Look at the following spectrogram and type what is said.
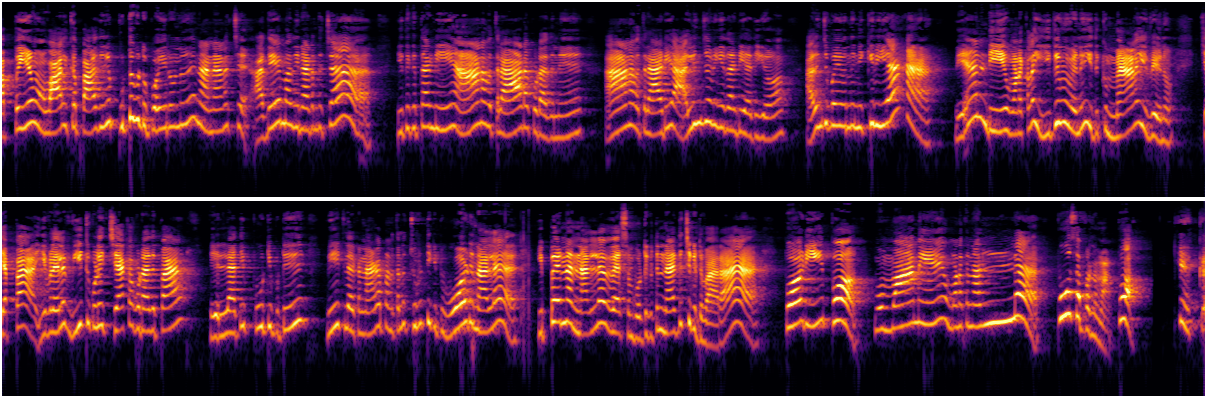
அப்பயும் உன் வாழ்க்கை பாதியே புட்டுக்கிட்டு போயிரும்னு நான் நினச்சேன். அதே மாதிரி நடந்துச்சா? இதுக்கு தாண்டி ஆணவத்தில் ஆடக்கூடாதுன்னு ஆணவத்தில் ஆடி அழிஞ்சவங்க தாண்டி அதிகம் அழிஞ்சு போய் வந்து நிற்கிறியா வேண்டி உனக்கெல்லாம் இது வேணும் இதுக்கு மேலே இது வேணும். எப்பா இவளையெல்லாம் வீட்டுக்குள்ளே சேர்க்கக்கூடாதுப்பா. எல்லாத்தையும் பூட்டி போட்டு வீட்டில் இருக்க நகை பணத்தில் சுருட்டிக்கிட்டு ஓடுனால இப்போ என்ன நல்ல வேஷம் போட்டுக்கிட்டு நடிச்சுக்கிட்டு வாரா? போடி போ. உன் மாமே உனக்கு நல்லா பூசை பண்ணுவான். போ. கேட்க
